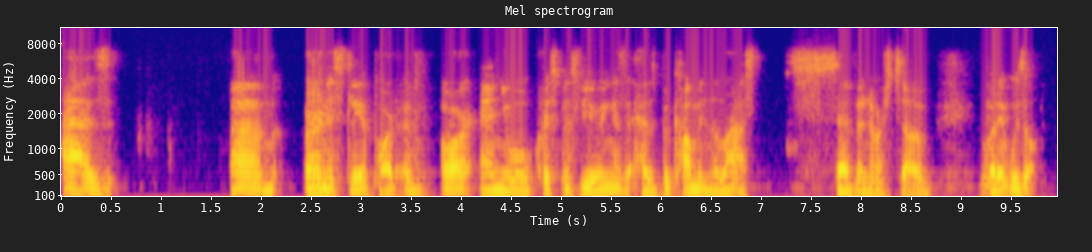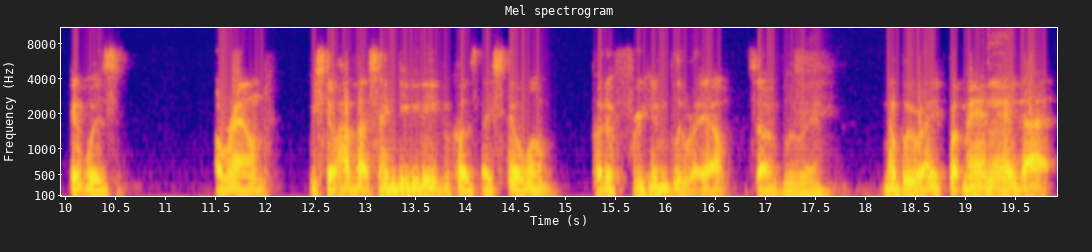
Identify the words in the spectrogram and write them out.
as um, earnestly a part of our annual Christmas viewing as it has become in the last seven or so. but it was it was around. We still have that same DVD because they still won't put a freaking Blu-ray out. So Blu-ray. no Blu-ray. But man, The hey, that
